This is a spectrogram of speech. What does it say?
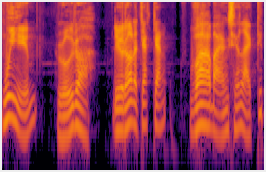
nguy hiểm, rủi ro. Điều đó là chắc chắn. Và bạn sẽ lại tiếp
